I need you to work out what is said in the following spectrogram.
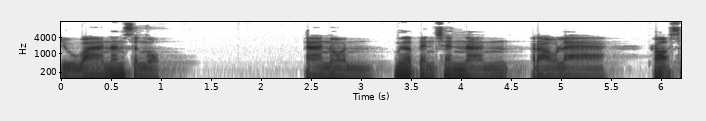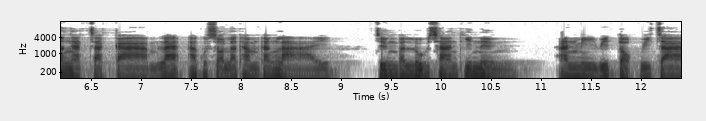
อยู่ว่านั่นสงบ อานนท์เมื่อเป็นเช่นนั้น เราแล เพราะสงัดจากกามและอกุศลธรรมทั้งหลาย จึงบรรลุฌานที่หนึ่ง อันมีวิตกวิจา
